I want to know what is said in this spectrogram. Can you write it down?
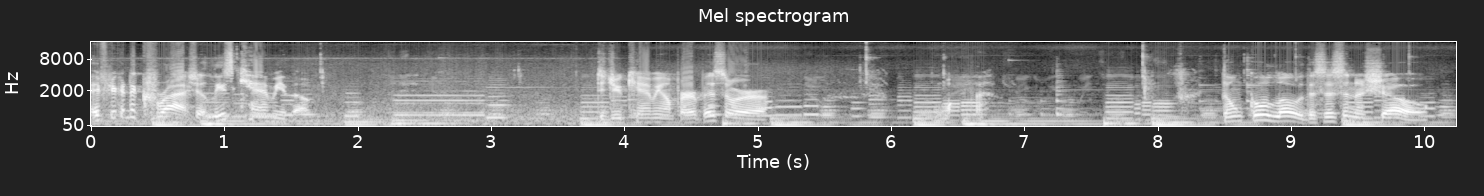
If you're gonna crash, at least cami them. Did you cami on purpose or? What? Don't go low. This isn't a show.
